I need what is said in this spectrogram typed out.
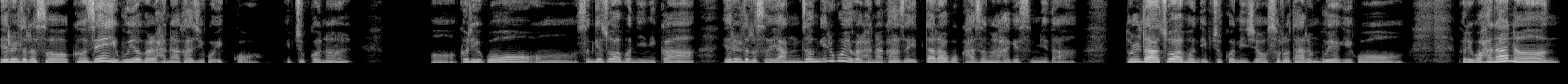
예를 들어서 거제 2구역을 하나 가지고 있고 입주권을 어, 그리고 어, 승계조합원이니까 예를 들어서 양정 1구역을 하나 가져 있다라고 가정을 하겠습니다. 둘 다 조합은 입주권이죠. 서로 다른 구역이고 그리고 하나는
